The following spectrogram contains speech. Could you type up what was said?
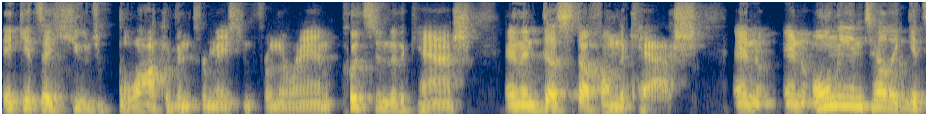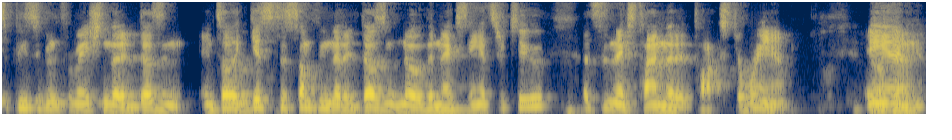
it gets a huge block of information from the RAM, puts it into the cache, and then does stuff on the cache. And and only until it gets a piece of information that it doesn't until it gets to something that it doesn't know the next answer to, that's the next time that it talks to RAM. And Okay.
